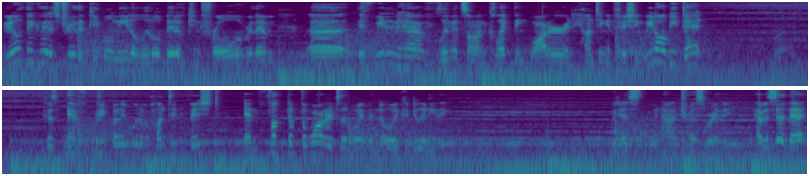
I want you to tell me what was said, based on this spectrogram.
if you don't think that it's true that people need a little bit of control over them, uh, if we didn't have limits on collecting water and hunting and fishing, we'd all be dead. Because everybody would have hunted, fished, and fucked up the water to the point that no one could do anything. We'd just we're not trustworthy. Having said that,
